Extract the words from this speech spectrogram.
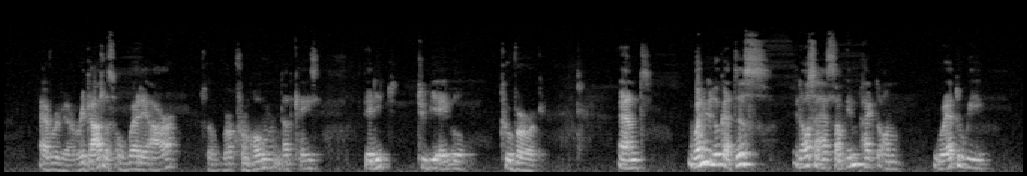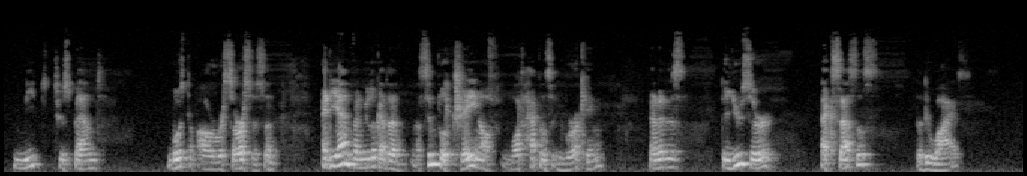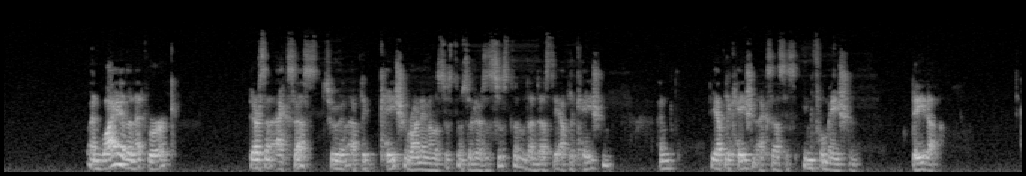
everywhere, regardless of where they are. So work from home in that case, they need to be able to work. And when we look at this, it also has some impact on where do we need to spend most of our resources. And at the end, when we look at a, a simple chain of what happens in working, then it is the user accesses the device. And via the network, there's an access to an application running on a system. So there's a system, then there's the application, and the application accesses information, data.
